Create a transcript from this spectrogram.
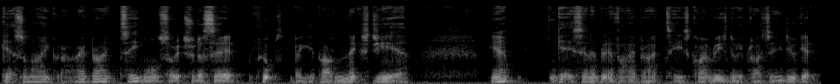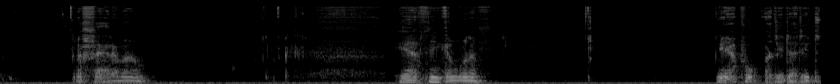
get some Eyebright tea. Well, sorry, should I say? Oops, beg your pardon. Next year, yeah, get yourself a bit of Eyebright tea. It's quite reasonably priced, and you do get a fair amount. Yeah, I think I'm gonna. Yeah, I, put, I did. I did.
